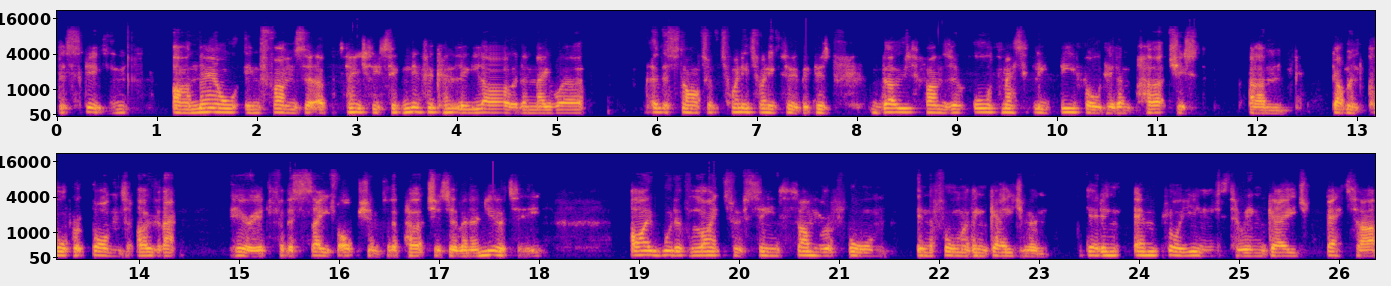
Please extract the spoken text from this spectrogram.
the scheme, are now in funds that are potentially significantly lower than they were at the start of 2022 because those funds have automatically defaulted and purchased um, government corporate bonds over that period for the safe option for the purchase of an annuity I would have liked to have seen some reform in the form of engagement, getting employees to engage better,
